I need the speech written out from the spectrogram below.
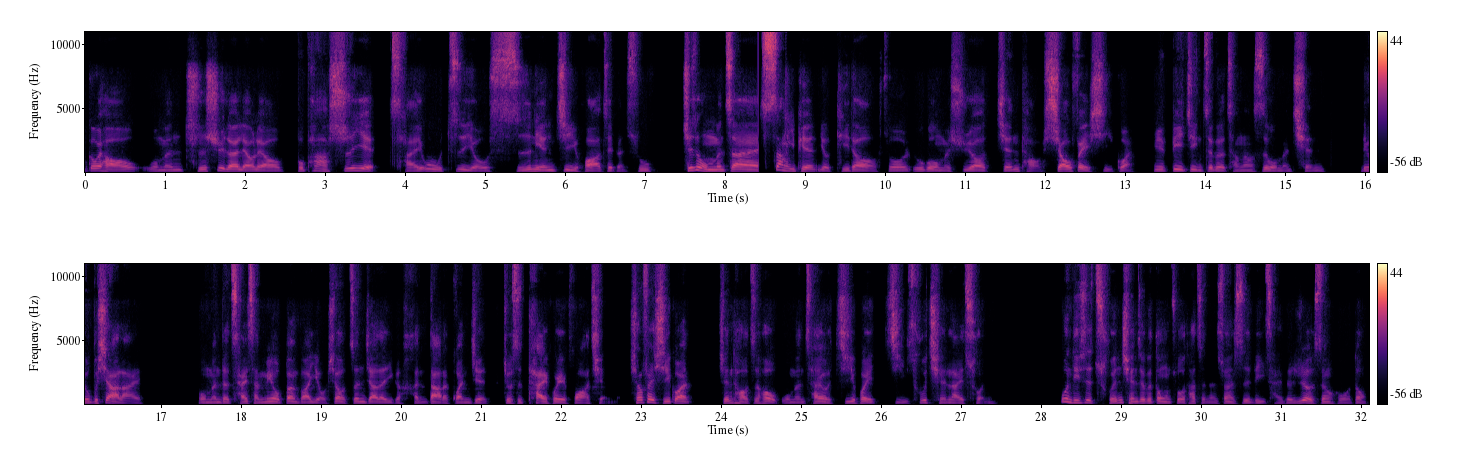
各位好，我们持续来聊聊不怕失业、财务自由十年计划这本书。其实我们在上一篇有提到说，如果我们需要检讨消费习惯，因为毕竟这个常常是我们钱留不下来，我们的财产没有办法有效增加的一个很大的关键，就是太会花钱了。消费习惯检讨之后，我们才有机会挤出钱来存。问题是存钱这个动作，它只能算是理财的热身活动。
